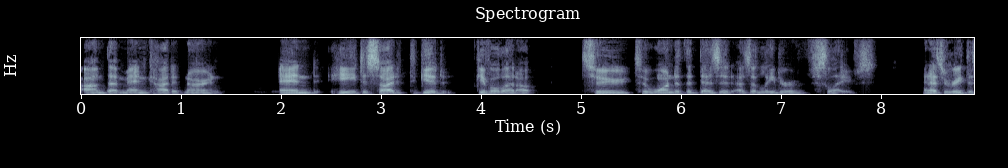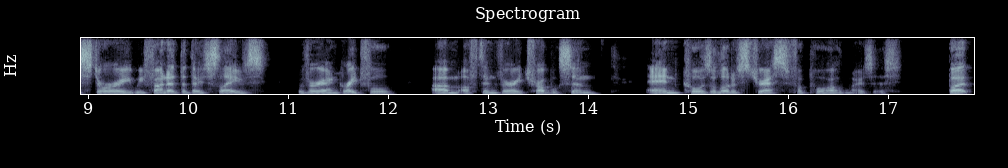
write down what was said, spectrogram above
um, that mankind had known. And he decided to give give all that up to to wander the desert as a leader of slaves. And as we read the story, we find out that those slaves were very ungrateful, um, often very troublesome, and cause a lot of stress for poor old Moses. But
